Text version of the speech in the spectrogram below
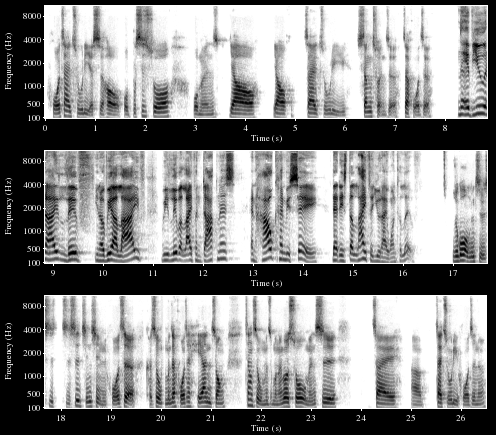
活在主里的时候，我不是说我们要要在主里生存着，在活着。 No, if you and I live, you know, we are alive, we live a life in darkness, and how can we say that is the life that you and I want to live? 如果我们只是只是仅仅活着，可是我们在活在黑暗中，这样子我们怎么能够说我们是在呃在主里活着呢？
